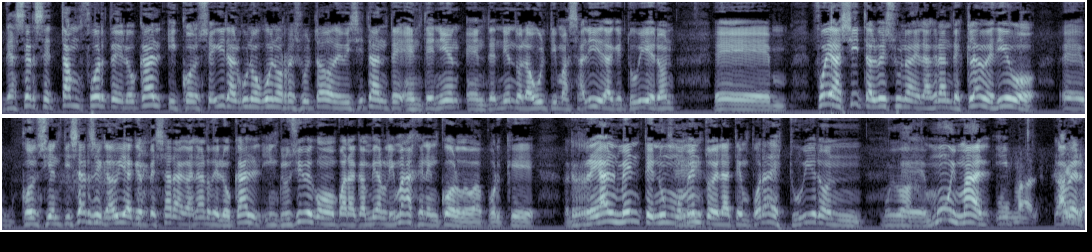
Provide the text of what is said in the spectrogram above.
de hacerse tan fuerte de local y conseguir algunos buenos resultados de visitante, entendiendo la última salida que tuvieron. Eh, ¿Fue allí tal vez una de las grandes claves, Diego? Eh, concientizarse que había que empezar a ganar de local, inclusive como para cambiar la imagen en Córdoba, porque realmente en un momento de la temporada estuvieron muy, eh, mal. y, a ver,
